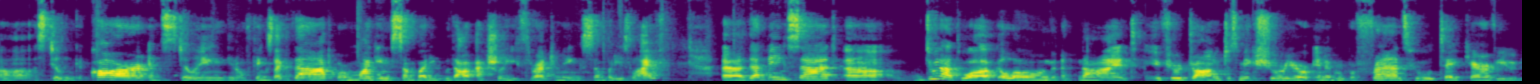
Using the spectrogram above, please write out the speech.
uh, stealing a car and stealing, you know, things like that, or mugging somebody without actually threatening somebody's life. Uh, that being said, uh, do not walk alone at night. If you're drunk, just make sure you're in a group of friends who will take care of you.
